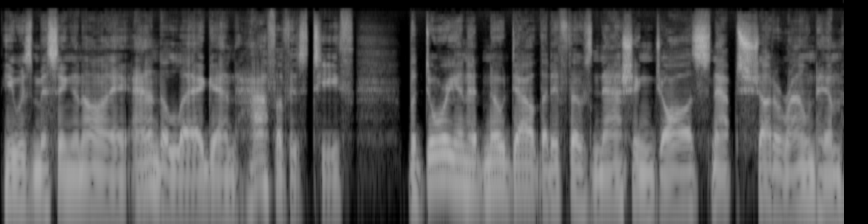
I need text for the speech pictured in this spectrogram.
He was missing an eye and a leg and half of his teeth, but Dorian had no doubt that if those gnashing jaws snapped shut around him,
